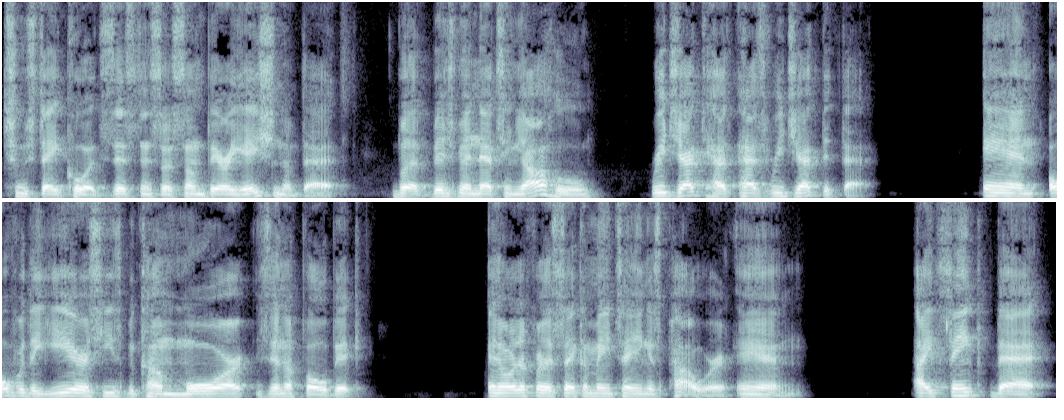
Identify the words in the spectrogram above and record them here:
two state coexistence or some variation of that. But Benjamin Netanyahu reject has, has rejected that. And over the years, he's become more xenophobic in order for the sake of maintaining his power. And I think that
